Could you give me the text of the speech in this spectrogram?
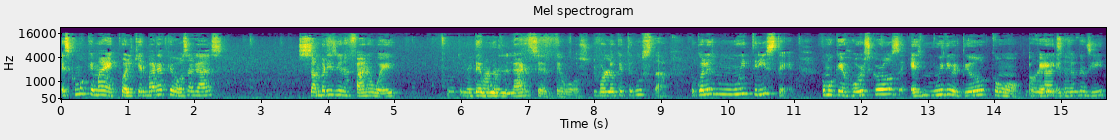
es como que, mae, cualquier vara que vos hagas, somebody's gonna find a way de burlarse de vos por lo que te gusta, lo cual es muy triste. Como que Horse Girls es muy divertido, como, ok, el concepto en sí,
